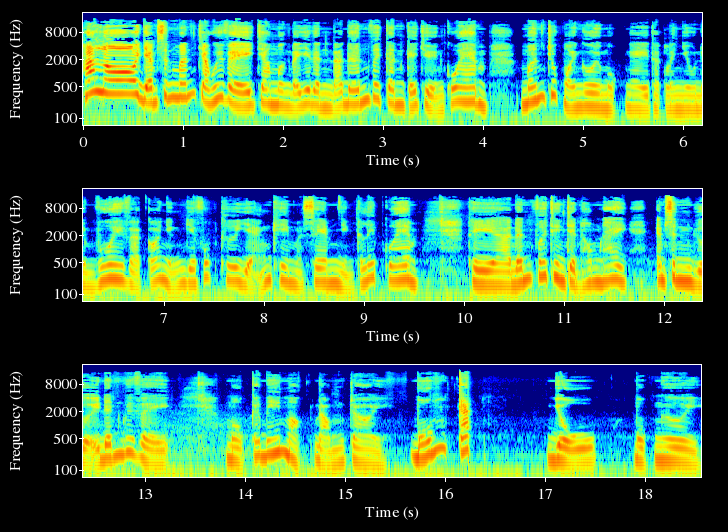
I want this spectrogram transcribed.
Hello, dạ em xin mến chào quý vị, chào mừng đại gia đình đã đến với kênh kể chuyện của em. Mến chúc mọi người một ngày thật là nhiều niềm vui và có những giây phút thư giãn khi mà xem những clip của em. Thì à, đến với chương trình hôm nay, em xin gửi đến quý vị một cái bí mật động trời, bốn cách dụ một người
